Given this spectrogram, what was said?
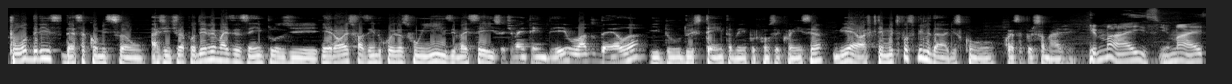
podres dessa comissão, a gente vai poder ver mais exemplos de heróis fazendo coisas ruins e vai ser isso. A gente vai entender o lado dela e do, do Sten também, por consequência. E é, eu acho que tem muitas possibilidades com, com essa personagem. Demais, demais.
